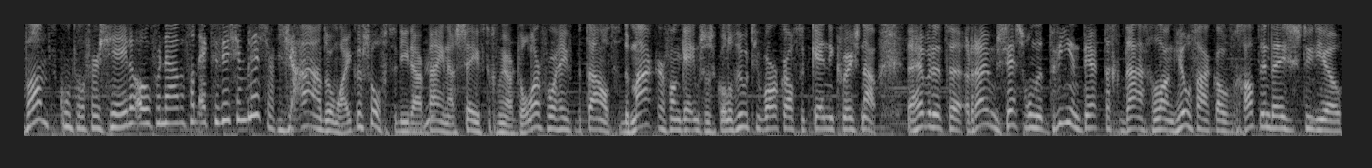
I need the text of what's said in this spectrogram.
want controversiële overname van Activision Blizzard. Ja, door Microsoft, die Hm? daar bijna 70 miljard dollar voor heeft betaald. De maker van games als Call of Duty, Warcraft en Candy Crush. Nou, daar hebben we het eh, ruim 633 dagen lang heel vaak over gehad in deze studio.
